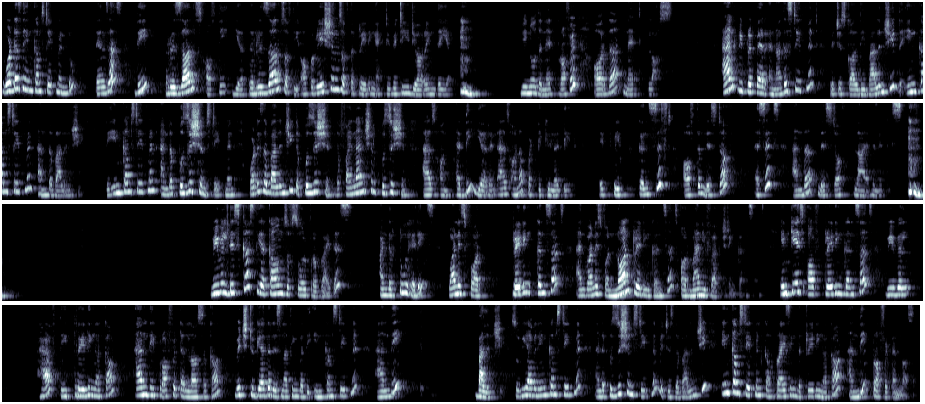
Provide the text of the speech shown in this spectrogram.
What does the income statement do? Tells us the results of the year, the results of the operations of the trading activity during the year. we know the net profit or the net loss. And we prepare another statement which is called the balance sheet, the income statement and the balance sheet the income statement and the position statement. What is a balance sheet? A position, the financial position as on at the year end, as on a particular date. It will consist of the list of assets and the list of liabilities. we will discuss the accounts of sole proprietors under two headings. One is for trading concerns and one is for non-trading concerns or manufacturing concerns. In case of trading concerns, we will have the trading account and the profit and loss account which together is nothing but the income statement and the balance sheet. So we have an income statement and a position statement which is the balance sheet. Income statement comprising the trading account and the profit and loss account.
